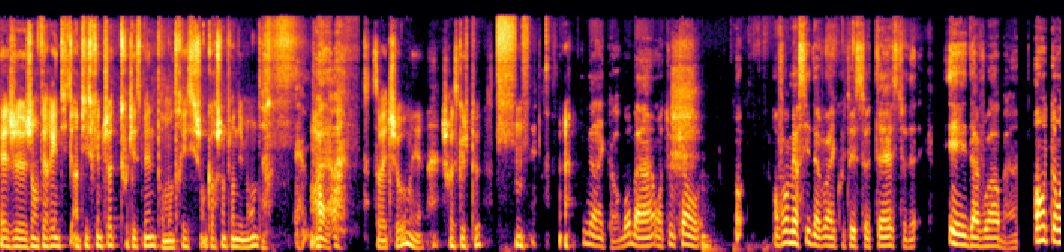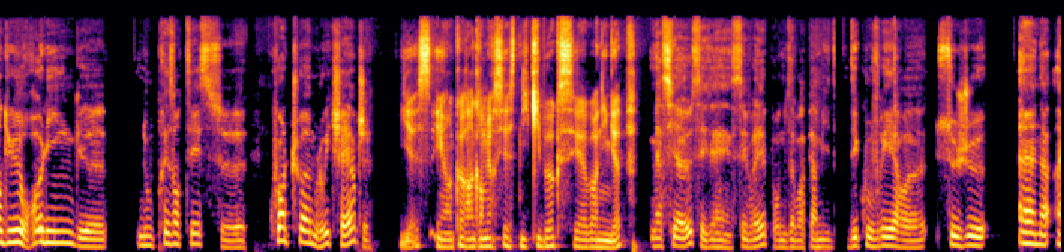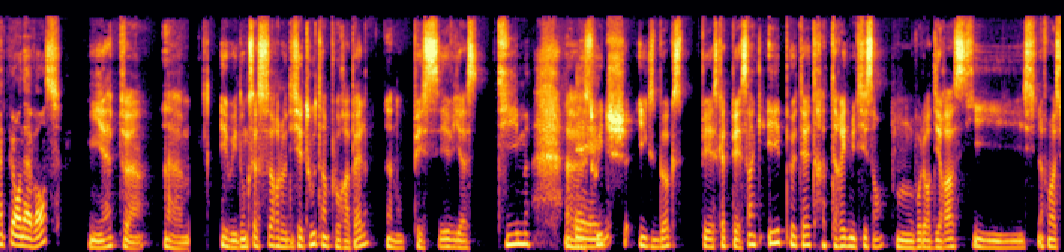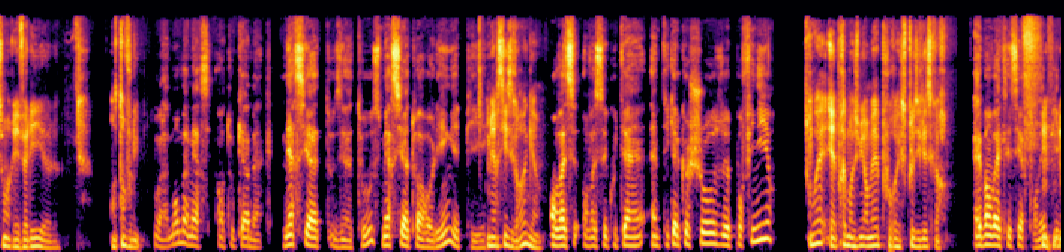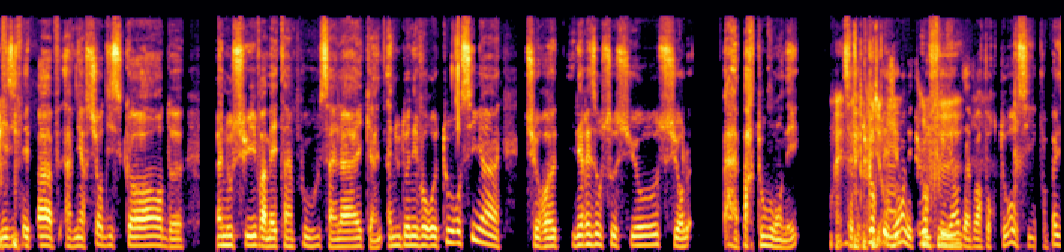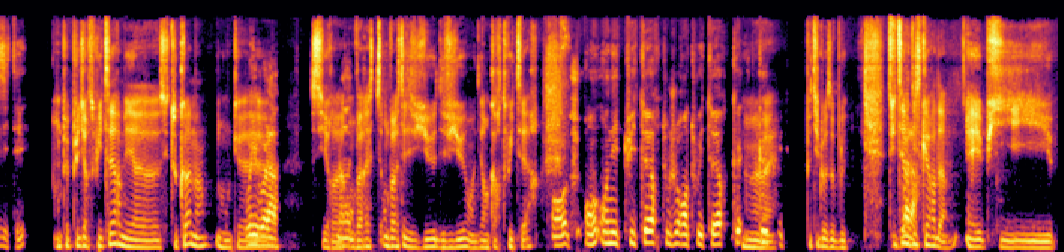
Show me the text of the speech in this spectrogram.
je- J'enverrai un petit screenshot toutes les semaines pour montrer si je suis encore champion du monde. voilà. Ça va être chaud, mais je ferai ce que je peux. D'accord. Bon, ben, en tout cas, on, vous remercie d'avoir écouté ce test et d'avoir ben, entendu Rolling euh, nous présenter ce Quantum Recharge. Yes. Et encore un grand merci à Sneaky Box et à Warning Up. Merci à eux, c'est vrai, pour nous avoir permis de découvrir euh, ce jeu un, un peu en avance. Yep. Euh, et oui, donc ça sort le 17 août, hein, pour rappel. Ah, donc PC via Steam, euh, Et- Switch, Xbox, PS4, PS5 et peut-être Atari 2600. On vous leur dira si, si l'information est révélée euh, en temps voulu. Voilà, bon, ben, merci. En tout cas, ben, merci à tous et à tous. Merci à toi, Rolling. Et puis, Merci Sgrog. on va, s- on va s'écouter un, un petit quelque chose pour finir. Ouais, et après moi je m'y remets pour exploser les scores. Eh ben, on va te laisser retourner. Puis n'hésitez pas à- venir sur Discord, à nous suivre, à mettre un pouce, un like, à, à nous donner vos retours aussi hein, sur euh, les réseaux sociaux, sur le, ah, partout où on est. Ouais, Ça on fait toujours dire- plaisir. On, est toujours on peut- friand d'avoir vos retours aussi. Il ne faut pas hésiter. On peut plus dire Twitter, mais euh, c'est tout comme. hein. Donc, Oui, euh, voilà. Sur, on, va rester, on va rester des vieux, des vieux, on dit encore Twitter. On, est Twitter, toujours en Twitter. Que, Ouais. Petit oiseau bleu. Twitter, Voilà. Discord. Et puis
